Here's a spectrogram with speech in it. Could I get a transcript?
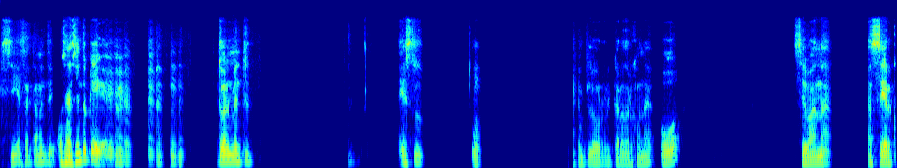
Sí, exactamente. O sea, siento que actualmente esto, por ejemplo, Ricardo Arjona, o se van a hacer, o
